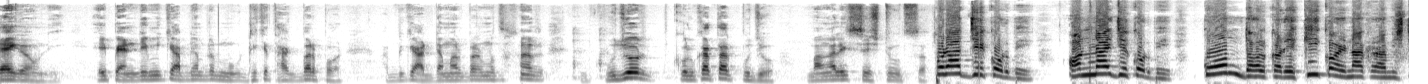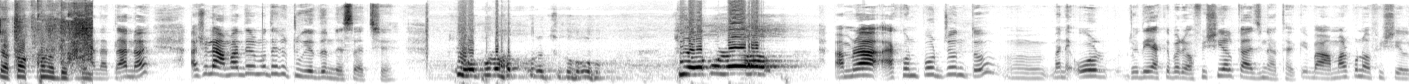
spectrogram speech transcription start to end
জায়গাও নেই। এই প্যান্ডেমিকে আপনি আপনার মুখ ঢেকে থাকবার পর আপনি কি আড্ডা মারবার মতো আর পুজোর কলকাতার পুজো বাঙালির শ্রেষ্ঠ উৎসব। অপরাধ যে করবে অন্যায় যে করবে কোন দল করে কি করে না করে আমি সেটা কখনো দেখব না। তা নয়। আসলে আমাদের মধ্যে একটা টুগেদারনেস আছে। কি অপরাধ করেছিল কি অপরাধ? আমরা এখন পর্যন্ত মানে ওর যদি একেবারে অফিসিয়াল কাজ না থাকে বা আমার কোনো অফিসিয়াল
